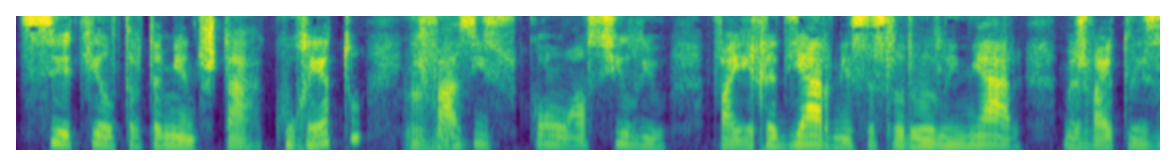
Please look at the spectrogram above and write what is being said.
se aquele tratamento está correto uhum. e faz isso com o auxílio, vai irradiar nesse acelerador linear, mas vai utilizar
